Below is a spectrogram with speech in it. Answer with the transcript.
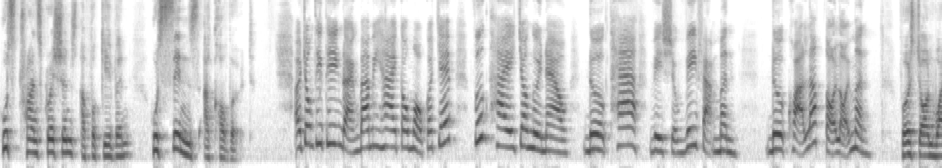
whose transgressions are forgiven, whose sins are covered. Ở trong Thi Thiên đoạn 32 câu 1 có chép Phước thay cho người nào được tha vì sự vi phạm mình, được khỏa lấp tội lỗi mình. 1 John 1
